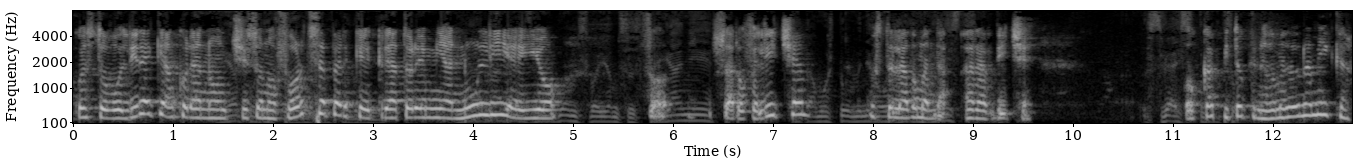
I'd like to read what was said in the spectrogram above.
Questo vuol dire che ancora non ci sono forze perché il creatore mi annulli e io so- sarò felice? Questa è la domanda. Arav dice, ho capito che una domanda di un'amica.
